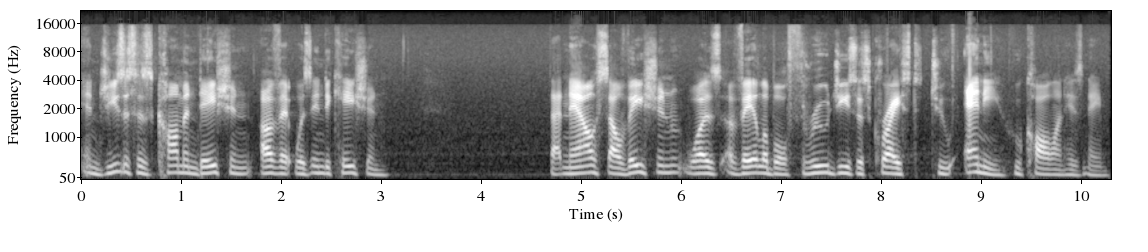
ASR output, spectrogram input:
and Jesus' commendation of it was indication that now salvation was available through Jesus Christ to any who call on his name.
